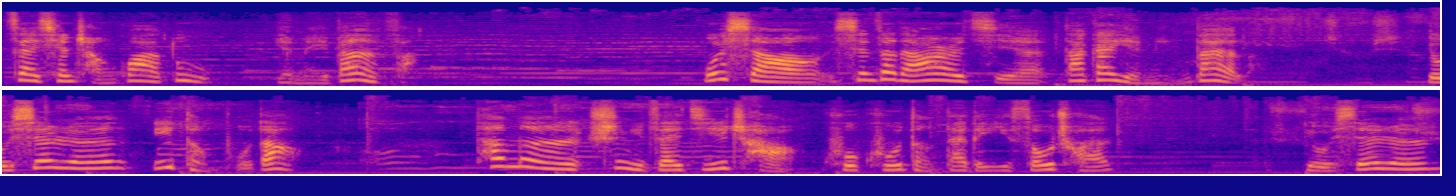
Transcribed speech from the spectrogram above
再牵肠挂肚也没办法。我想现在的二姐大概也明白了，有些人你等不到。他们是你在机场苦苦等待的一艘船，有些人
